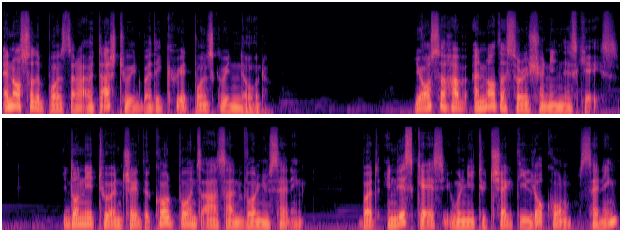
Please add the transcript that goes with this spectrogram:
and also the points that are attached to it by the create points grid node. You also have another solution in this case. You don't need to uncheck the cull points outside volume setting, but in this case you will need to check the local setting,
